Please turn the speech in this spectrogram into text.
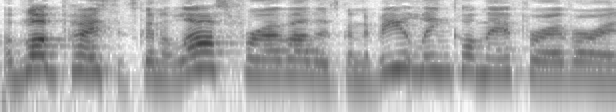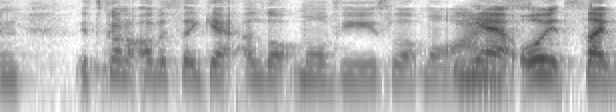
A blog post that's going to last forever. There's going to be a link on there forever, and it's going to obviously get a lot more views, a lot more eyes. Yeah, or it's like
